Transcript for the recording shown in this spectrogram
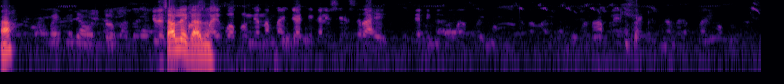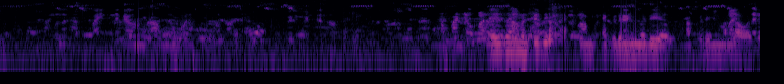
हा? चालू आहे का अजून? काही जण म्हणते ते अकॅडमी मध्ये अकॅडमी मला लावायचं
